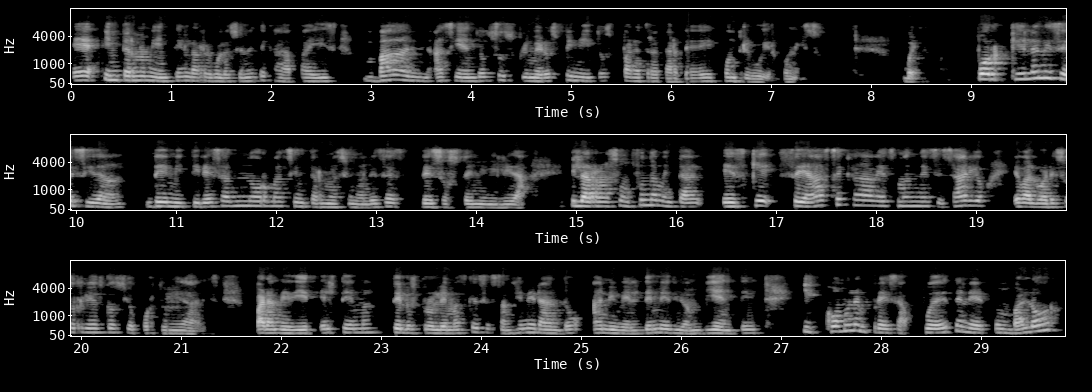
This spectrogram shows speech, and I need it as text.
eh, internamente en las regulaciones de cada país van haciendo sus primeros pinitos para tratar de contribuir con eso. Bueno, ¿por qué la necesidad de emitir esas normas internacionales de, sostenibilidad? Y la razón fundamental es que se hace cada vez más necesario evaluar esos riesgos y oportunidades para medir el tema de los problemas que se están generando a nivel de medio ambiente y cómo la empresa puede tener un valor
